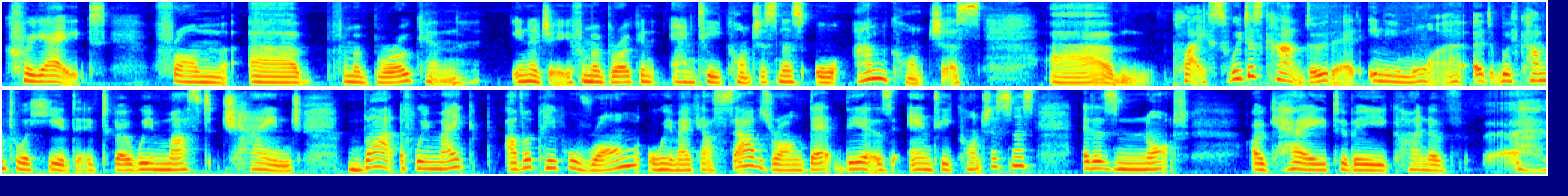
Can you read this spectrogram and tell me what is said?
create from uh, from a broken energy, from a broken anti consciousness or unconscious um, place. We just can't do that anymore. It, we've come to a head to go, we must change. But if we make other people wrong or we make ourselves wrong, that there is anti consciousness. It is not okay to be kind of uh,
